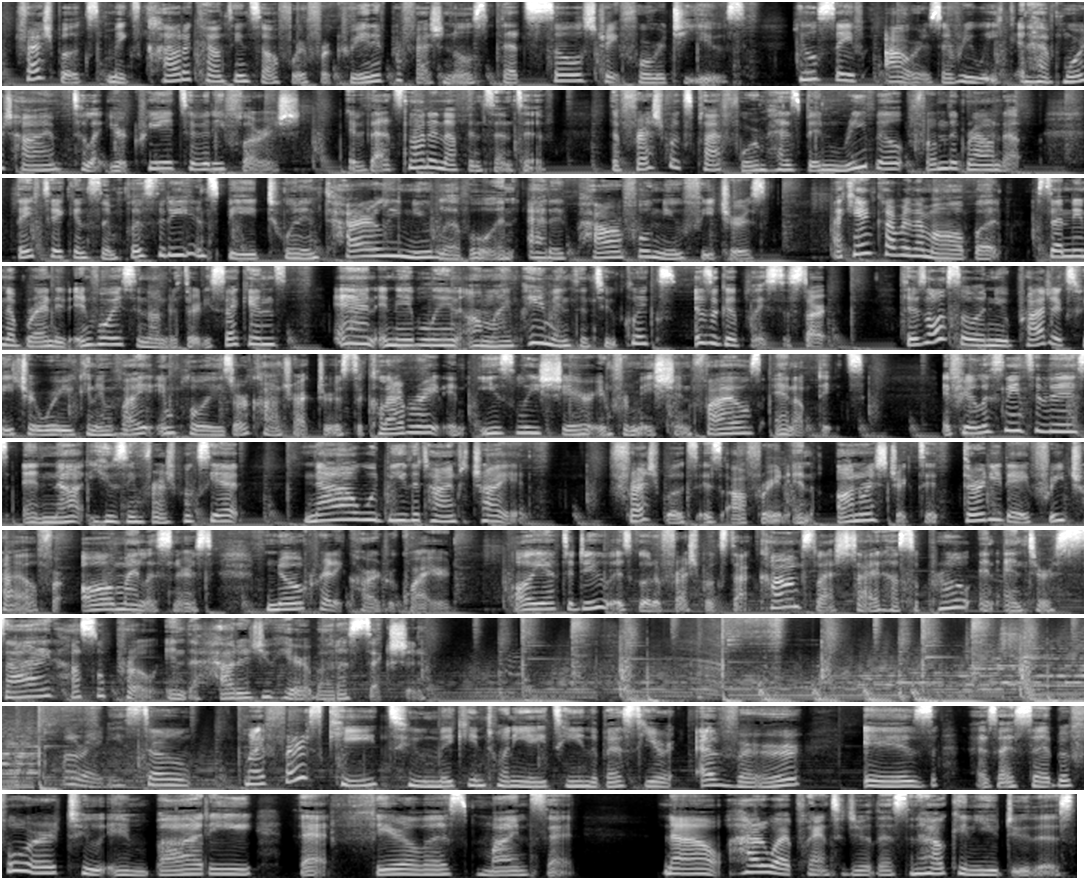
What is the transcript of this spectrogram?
FreshBooks makes cloud accounting software for creative professionals that's so straightforward to use. You'll save hours every week and have more time to let your creativity flourish. If that's not enough incentive, the FreshBooks platform has been rebuilt from the ground up. They've taken simplicity and speed to an entirely new level and added powerful new features. I can't cover them all, but sending a branded invoice in under 30 seconds and enabling online payments in two clicks is a good place to start. There's also a new projects feature where you can invite employees or contractors to collaborate and easily share information, files, and updates. If you're listening to this and not using FreshBooks yet, now would be the time to try it. FreshBooks is offering an unrestricted 30-day free trial for all my listeners, no credit card required. All you have to do is go to freshbooks.com slash side hustle pro and enter side hustle pro in the how did you hear about us section. Alrighty, so my first key to making 2018 the best year ever is, as I said before, to embody that fearless mindset. Now, how do I plan to do this and how can you do this?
